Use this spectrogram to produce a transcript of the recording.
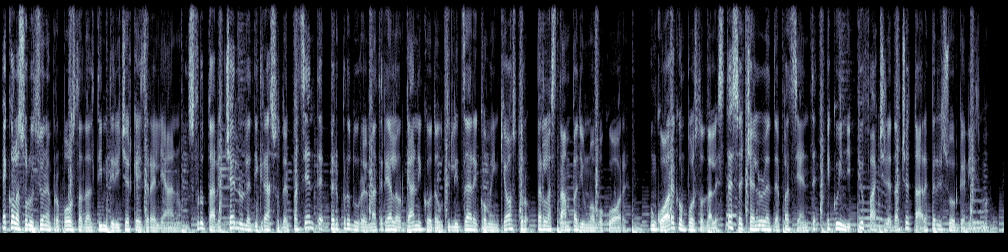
Ecco la soluzione proposta dal team di ricerca israeliano, sfruttare cellule di grasso del paziente per produrre il materiale organico da utilizzare come inchiostro per la stampa di un nuovo cuore. Un cuore composto dalle stesse cellule del paziente e quindi più facile da accettare per il suo organismo.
